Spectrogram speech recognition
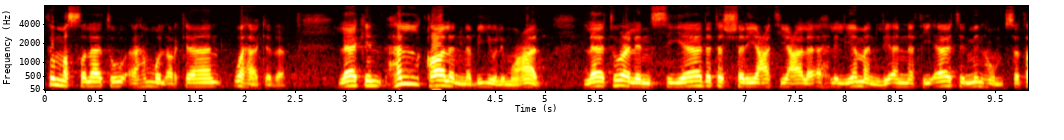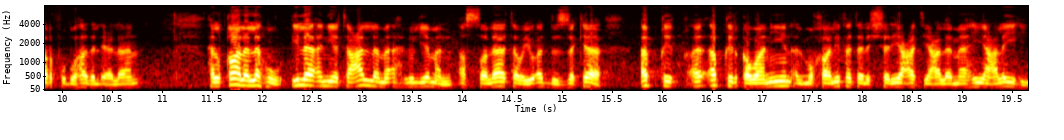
ثم الصلاة أهم الأركان وهكذا. لكن هل قال النبي لمعاذ لا تعلن سيادة الشريعة على أهل اليمن لأن فئات منهم سترفض هذا الإعلان؟ هل قال له إلى أن يتعلم أهل اليمن الصلاة ويؤدوا الزكاة أبقي, أبقي القوانين المخالفة للشريعة على ما هي عليه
